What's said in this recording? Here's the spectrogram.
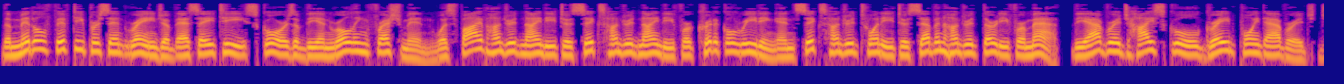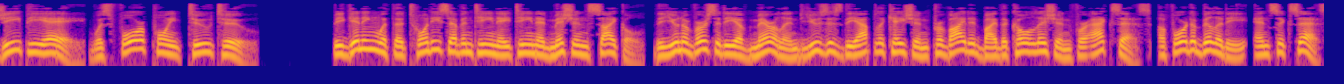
the middle 50% range of SAT scores of the enrolling freshmen was 590 to 690 for critical reading and 620 to 730 for math. The average high school grade point average (GPA) was 4.22. Beginning with the 2017–18 admissions cycle, the University of Maryland uses the application provided by the Coalition for Access, Affordability, and Success,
